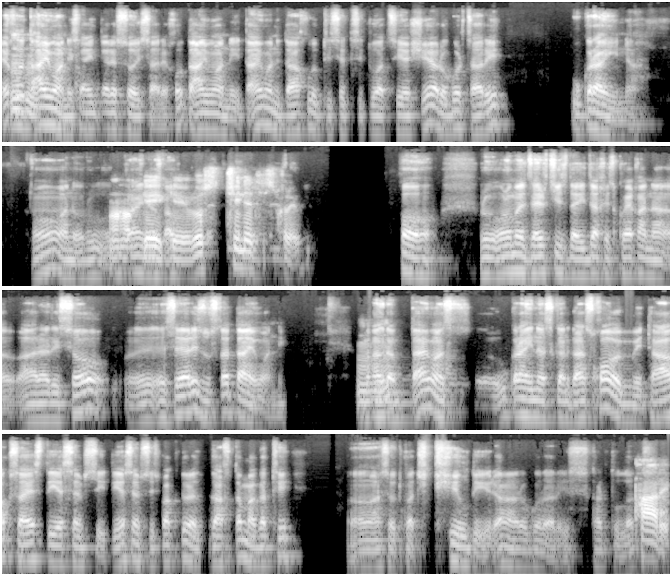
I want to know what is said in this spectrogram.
ეხლა ტაივანი საინტერესო ის არის, ხო? ტაივანი, ტაივანი დაახლოებით ისეთ სიტუაციაშია, როგორც არის უკრაინა. ხო? ანუ უკრაინას კი, კი, რუს ჩინეთის მხრივ. ხო, რომელიც ერჩის და იძახის ქვეყანა არ არისო, ესე არის ზუსტად ტაივანი. მაგრამ ტაივანს უკრაინასგან განსხვავებით აქვს ეს TSMC. TSMC-ის ფაქტურად გახდა მაგათი ასე ვთქვათ, შილდი რა, როგორ არის ქართულად? ფარი.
